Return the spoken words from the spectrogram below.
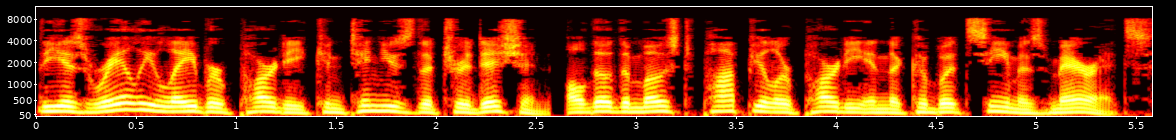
The Israeli Labour Party continues the tradition, although the most popular party in the kibbutzim is Meretz.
